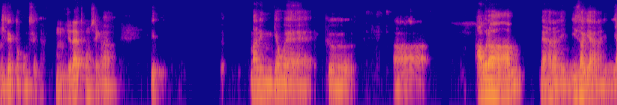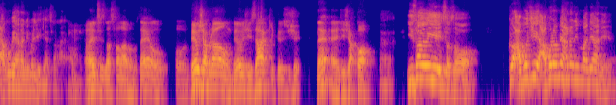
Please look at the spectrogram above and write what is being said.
디렉토 공생이야. Hum, direto com o Senhor. 아, 이, 많은 경우에 그 아, 아브라함의 하나님, 이삭의 하나님, 야곱의 하나님을 얘기하잖아요. Antes nós falávamos, né? O, o Deus de Abraão, Deus de Isaac, Deus de, né? de Jacó. 예. 이삭에 있어서 그 아버지 아브라함의 하나님만이 아니에요.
